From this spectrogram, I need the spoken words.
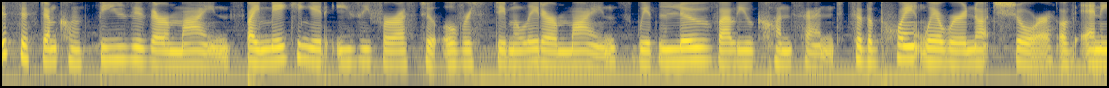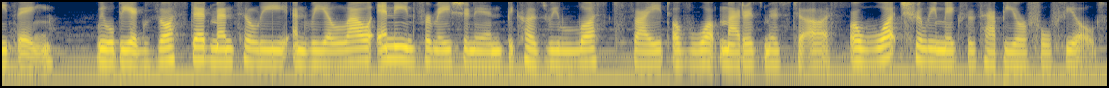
this system confuses our minds by making it easy for us to overstimulate our minds with low value content to the point where we're not sure of anything we will be exhausted mentally and we allow any information in because we lost sight of what matters most to us or what truly makes us happy or fulfilled.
